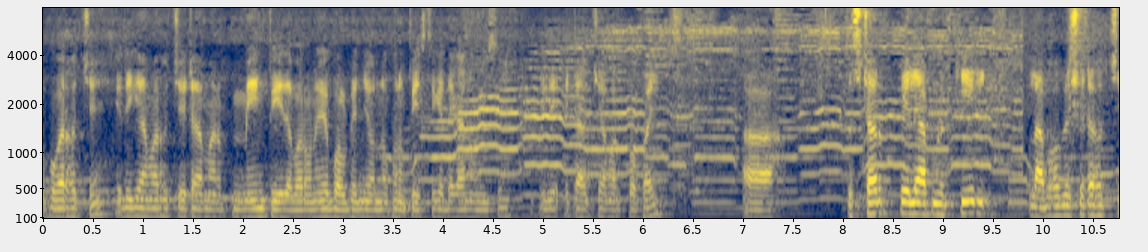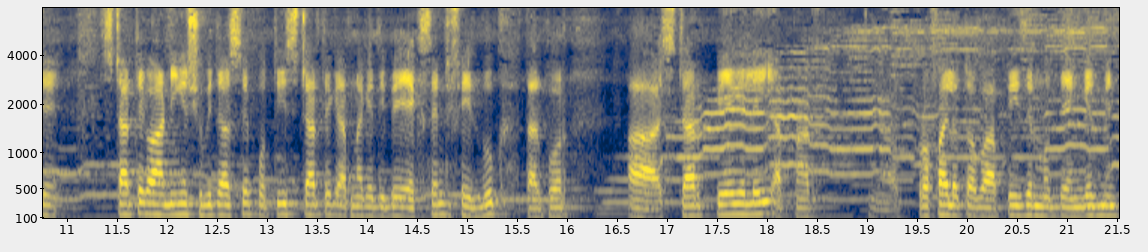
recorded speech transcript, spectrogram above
উপকার হচ্ছে। এদিকে আমার হচ্ছে এটা আমার মেইন পেজ আবার অনেকে বলবেন যে অন্য কোনো পেজ থেকে দেখানো হয়েছে। এটা হচ্ছে আমার প্রোফাইল তো স্টার পেলে আপনার কী লাভ হবে সেটা হচ্ছে স্টার থেকে আর্নিংয়ের সুবিধা আছে। প্রতি স্টার থেকে আপনাকে দিবে এক্সেন্ট ফেসবুক তারপর স্টার পেয়ে গেলেই আপনার প্রোফাইল অথবা পেজের মধ্যে এঙ্গেজমেন্ট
